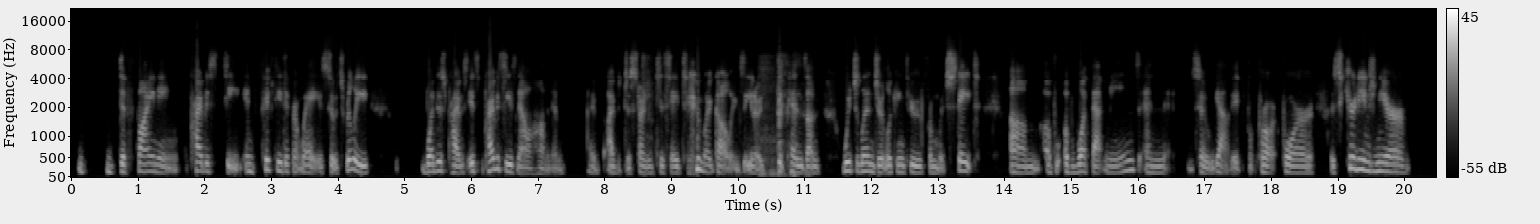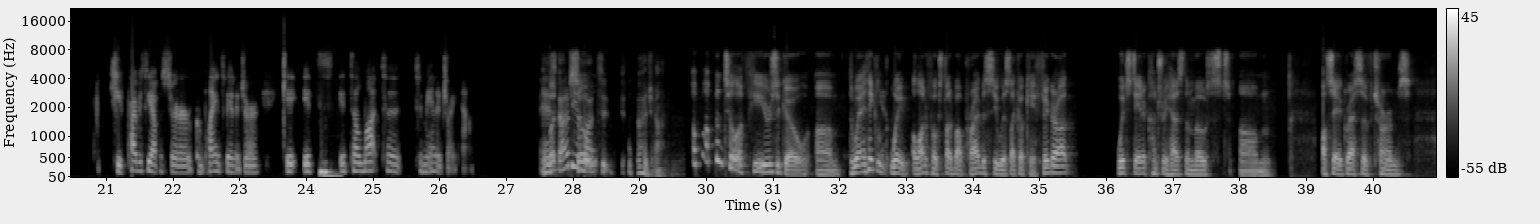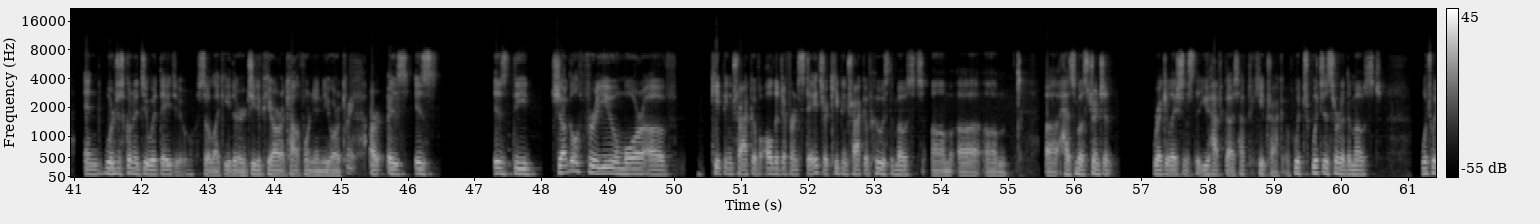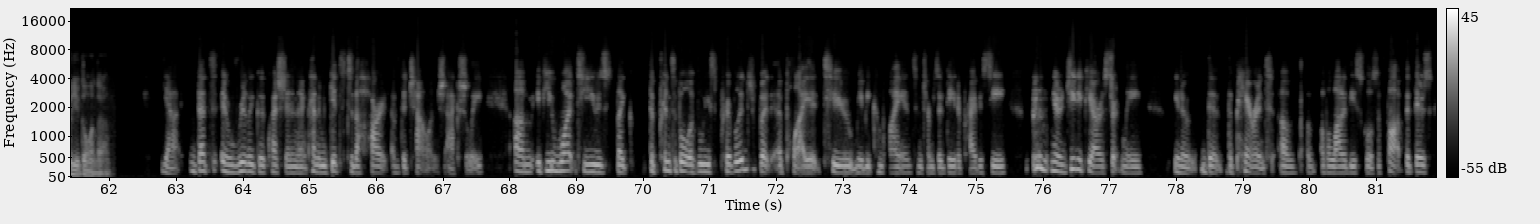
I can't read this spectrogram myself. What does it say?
defining privacy in 50 different ways. So it's really what is privacy? It's privacy is now a homonym. I've, I've just started to say to my colleagues, you know, it depends on which lens you're looking through from which state um, of, of what that means. And so, yeah, it, for, for a security engineer, chief privacy officer, compliance manager, it, it's it's a lot to to manage right now. And it's got to be so, a lot to. Oh, go ahead, John. Up, up until a few years ago, um, the way I think yeah. the way a lot of folks thought about privacy was like, okay, figure out which data country has the most, um, I'll say, aggressive terms, and we're just going to do what they do. So, like either GDPR or California, New York, right. are is is is the juggle for you more of keeping track of all the different states or keeping track of who is the most um, uh, um, uh, has most stringent regulations that you have to guys have to keep track of? Which which is sort of the most? Which way do you go on that? Yeah, that's a really good question, and it kind of gets to the heart of the challenge. Actually, um, if you want to use like the principle of least privilege, but apply it to maybe compliance in terms of data privacy, you know, GDPR is certainly you know the the parent of, of, of a lot of these schools of thought, but there's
